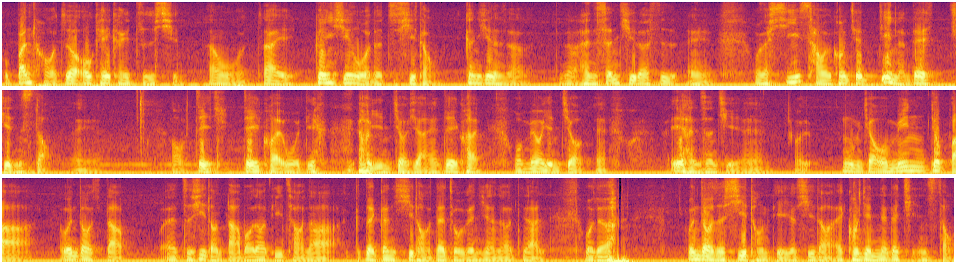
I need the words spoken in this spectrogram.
我搬好之后 OK 可以执行。然后我在更新我的系统，更新的时候，很神奇的是，哎，我的 C 槽的空间竟然在减少，哎。哦，这这一块我一定 要研究一下。哎，这一块我没有研究，哎，也很神奇。哎，我莫名其妙，我明明就把 Windows 打呃子系统打包到低槽，那再跟系统再做更新的时候，竟然我的 Windows 系统碟的系统哎空间竟然在减少。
